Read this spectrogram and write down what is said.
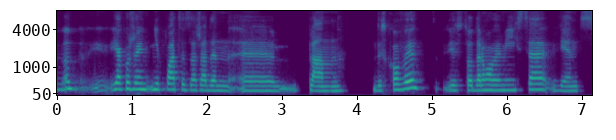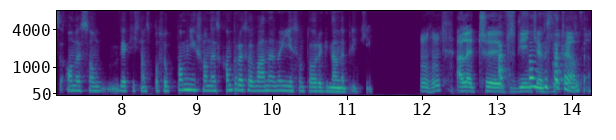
no, jako, że nie płacę za żaden y, plan dyskowy, jest to darmowe miejsce, więc one są w jakiś tam sposób pomniejszone, skompresowane, no i nie są to oryginalne pliki. Mhm. Ale czy w zdjęciach... Są wystarczające.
